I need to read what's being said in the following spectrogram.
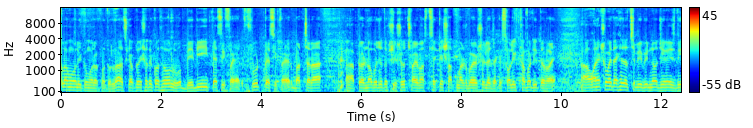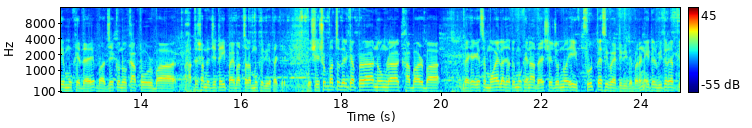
আসসালামু আলাইকুম রহমতুল্লাহ। আজকে আপনাদের সাথে কথা বলব বেবি প্যাসিফায়ার, ফ্রুট প্যাসিফায়ার। বাচ্চারা আপনার নবজাতক শিশু, ছয় মাস থেকে সাত মাস বয়স হলে যাকে সলিড খাবার দিতে হয় অনেক সময় দেখা যাচ্ছে বিভিন্ন জিনিস দিয়ে মুখে দেয় বা যে কোনো কাপড় বা হাতের সামনে যেটাই পায় বাচ্চারা মুখে দিয়ে থাকে। তো সেসব বাচ্চাদেরকে আপনারা নোংরা খাবার বা দেখা গেছে ময়লা যাতে মুখে না দেয়, সেজন্য এই ফ্রুট প্যাসিফায়ারটি দিতে পারেন। এটার ভিতরে আপনি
